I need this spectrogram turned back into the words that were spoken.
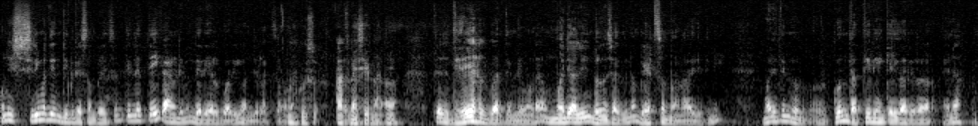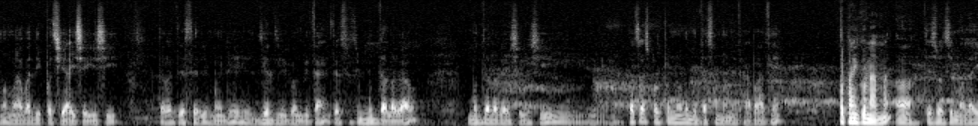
उनी श्रीमती पनि डिप्रेसन रहेछन् तिनले त्यही कारणले पनि धेरै हेल्प गर्यो भन्ने लाग्छ आफ्नै शिरमाथि त्यो धेरै हेल्प गरे तिनले मलाई। मैले अलि पनि भुल्न सक्दिनँ भेट्छन् मलाई अहिले पनि। मैले तिनको कुन त तिरेँ केही गरेर होइन म माओवादी पछि आइसकेपछि तर त्यसरी मैले जेल जीवन बिताएँ त्यसपछि मुद्दा लगायो मुद्दा लगाइसकेपछि पचास पचपन्नवटा मुद्दासम्म भन्ने थाहा पाएको थिएँ। तपाईँको नाममा? अँ त्यसपछि मलाई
